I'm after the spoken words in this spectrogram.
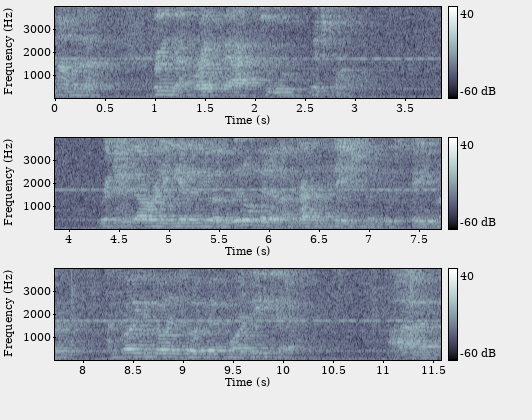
Now I'm going to bring that right back to Nitschmann. Richard's already given you a little bit of a presentation of this paper. I'm going to go into a bit more detail. Uh,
